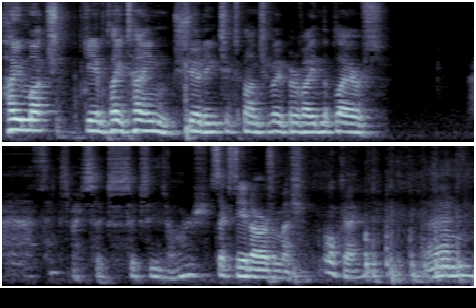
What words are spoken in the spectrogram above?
how much gameplay time should each expansion be providing the players? I think it's about six, six, eight hours. 68 hours a mission. Okay. Um,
